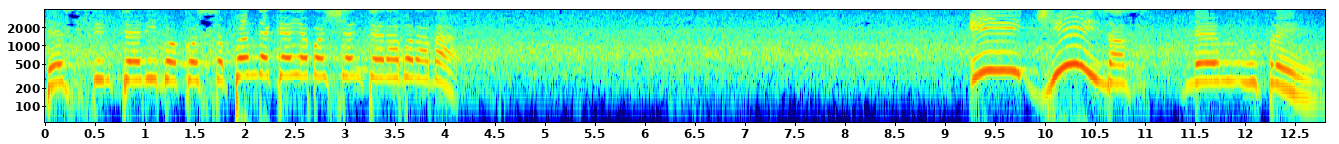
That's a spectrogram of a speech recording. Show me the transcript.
Desinteri boko soponde keya boshentera boraba. In Jesus' name we pray.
